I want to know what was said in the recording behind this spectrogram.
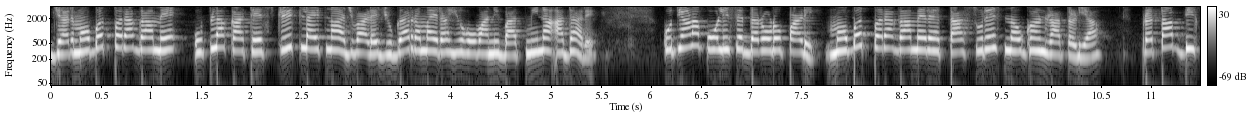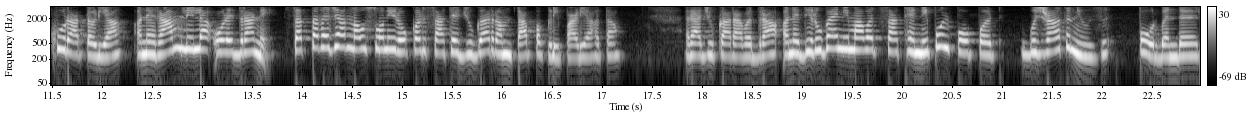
જ્યારે મોહબ્બતપરા ગામે ઉપલા કાંઠે સ્ટ્રીટ લાઇટના અજવાળે જુગાર રમાઈ રહ્યો હોવાની બાતમીના આધારે કુતિયાણા પોલીસે દરોડો પાડી મોહબ્બતપરા ગામે રહેતા સુરેશ નવઘણ રાતડિયા પ્રતાપ ભીખુ રાતડિયા અને રામલીલા ઓળેદરાને સત્તર હજાર નવસોની રોકડ સાથે જુગાર રમતા પકડી પાડ્યા હતા. રાજુ કારાવદ્રા અને ધીરુભાઈ નિમાવત સાથે નિપુલ પોપટ, ગુજરાત ન્યૂઝ, પોરબંદર.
